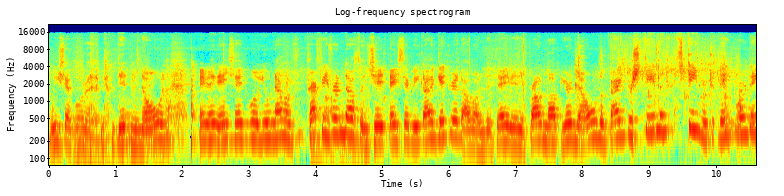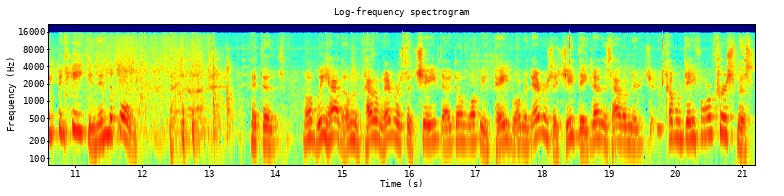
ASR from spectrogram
We said, well, didn't know. And, and they said, well, you never prep me for nothing. She, they said, we gotta get rid of them. They, they brought them up here and the, all the bags were steaming, steamer, they, where they've been heating in the boat. At the, well, we had them, had them ever cheap. I don't want to be paid for them, but ever cheap. They let us have them there a couple of days before Christmas.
